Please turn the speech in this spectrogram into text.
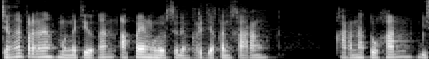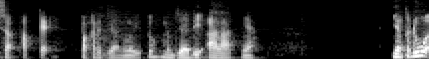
jangan pernah mengecilkan apa yang lo sedang kerjakan sekarang. Karena Tuhan bisa pakai pekerjaan lo itu menjadi alatnya. Yang kedua,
